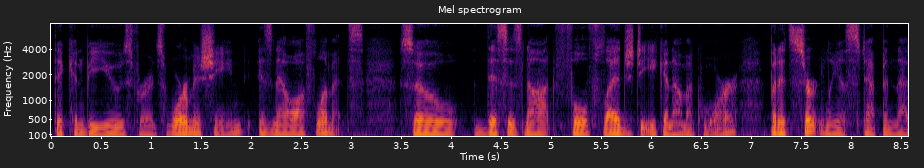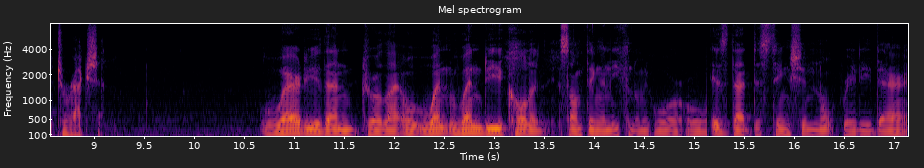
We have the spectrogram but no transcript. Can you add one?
that can be used for its war machine is now off limits. So this is not full fledged economic war, but it's certainly a step in that direction. Where do you then draw line? When when do you call it something an economic war, or is that distinction not really there?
